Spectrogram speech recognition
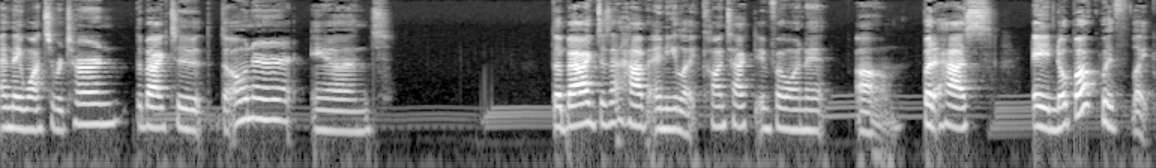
and they want to return the bag to the owner, and the bag doesn't have any like contact info on it, um, but it has a notebook with like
